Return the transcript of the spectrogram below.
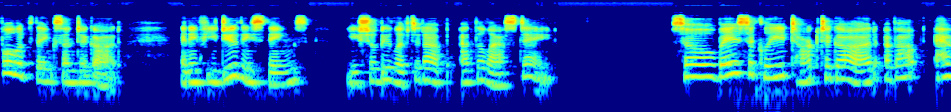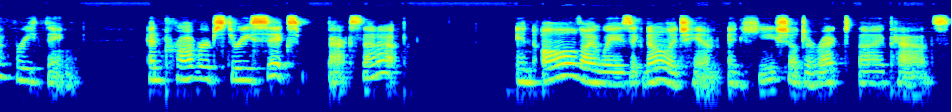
full of thanks unto God. And if ye do these things, ye shall be lifted up at the last day. So basically, talk to God about everything. And Proverbs 3 6 backs that up. In all thy ways acknowledge him, and he shall direct thy paths.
